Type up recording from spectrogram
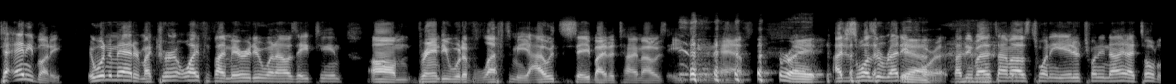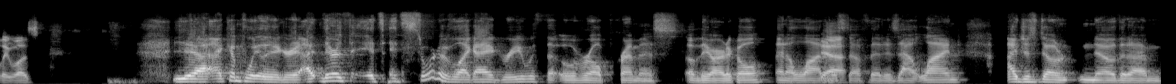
to anybody it wouldn't have mattered. My current wife, if I married her when I was 18, um, Brandy would have left me, I would say by the time I was 18 and a half. right. I just wasn't ready Yeah. for it. I think by the time I was 28 or 29, I totally was. Yeah, I completely agree. I, there, it's it's sort of like I agree with the overall premise of the article and a lot of the stuff that is outlined. I just don't know that I'm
